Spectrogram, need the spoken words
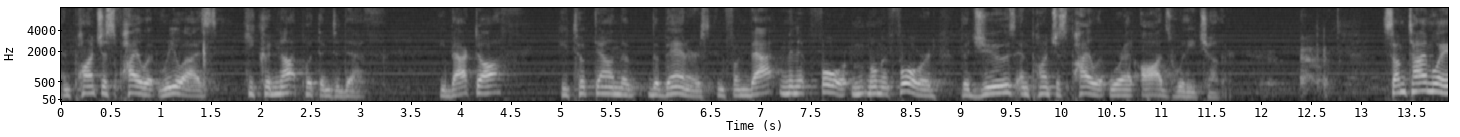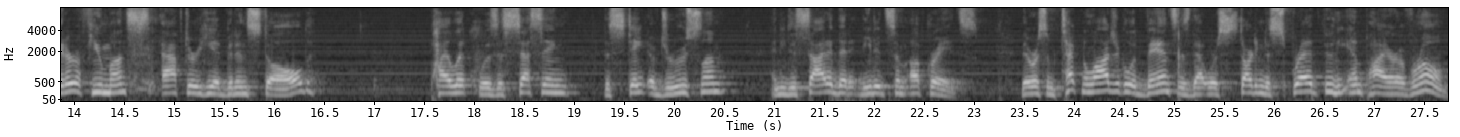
And Pontius Pilate realized he could not put them to death. He backed off, he took down the, the banners, and from that minute for, moment forward, the Jews and Pontius Pilate were at odds with each other. Sometime later, a few months after he had been installed, Pilate was assessing the state of Jerusalem and he decided that it needed some upgrades. There were some technological advances that were starting to spread through the empire of Rome.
